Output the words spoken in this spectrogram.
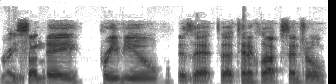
right Sunday preview is at uh, 10 o'clock Central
